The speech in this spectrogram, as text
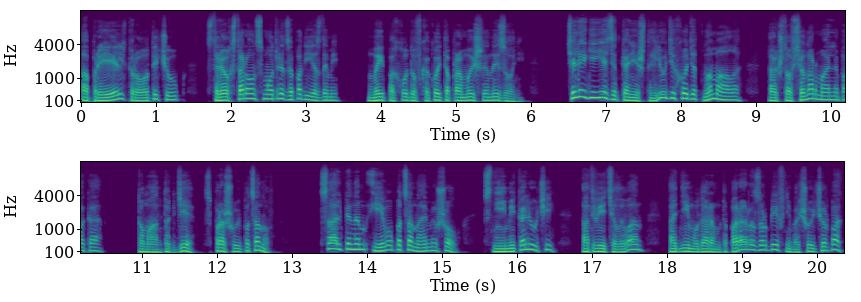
«Апрель, Крот и Чуб. С трех сторон смотрят за подъездами. Мы, походу, в какой-то промышленной зоне. Телеги ездят, конечно, и люди ходят, но мало. Так что все нормально пока. «Туман-то где?» — спрашиваю пацанов. «С Альпиным и его пацанами ушел. С ними колючий», — ответил Иван, одним ударом топора разрубив небольшой чурбак.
